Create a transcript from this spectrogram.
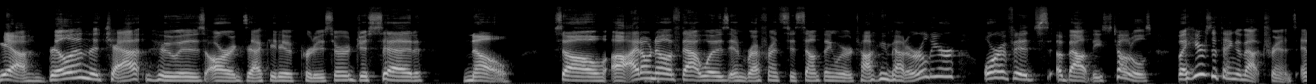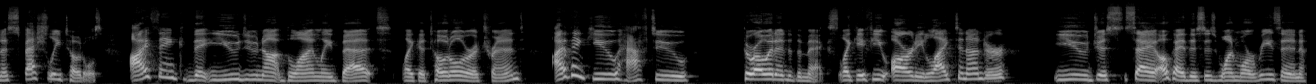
Yeah, Bill in the chat, who is our executive producer, just said no. So uh, I don't know if that was in reference to something we were talking about earlier or if it's about these totals. But here's the thing about trends and especially totals. I think that you do not blindly bet like a total or a trend. I think you have to throw it into the mix. Like if you already liked an under, you just say, okay, this is one more reason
